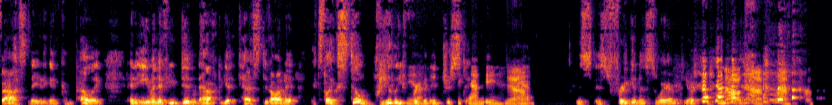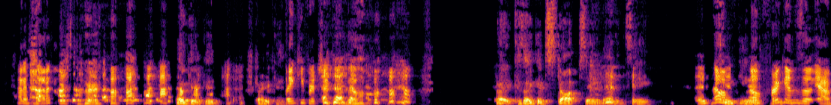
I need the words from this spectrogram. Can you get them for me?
fascinating and compelling. And even if you didn't have to get tested on it, it's like still really yeah, friggin' interesting. It can be. Yeah. yeah. Is, is friggin' a swear? Do you have to no, yeah, that is not a curse word. okay, good. All right, good. Thank you for checking, though. All right, because I could stop saying that and say. It's, no, it's no, frickin's, uh, yeah,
